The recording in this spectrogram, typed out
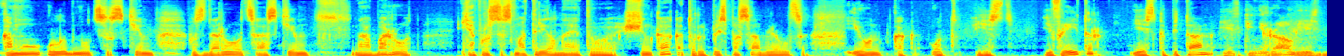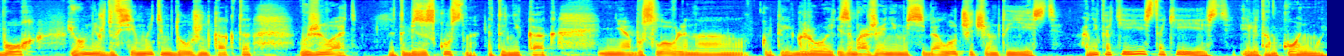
кому улыбнуться, с кем поздороваться, а с кем наоборот. Я просто смотрел на этого щенка, который приспосабливался, и он как вот есть ефрейтор, есть капитан, есть генерал, есть бог, и он между всем этим должен как-то выживать. Это безыскусно. Это никак не обусловлено какой-то игрой, изображением из себя лучше, чем ты есть. Они какие есть, такие есть. Или там конь мой.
